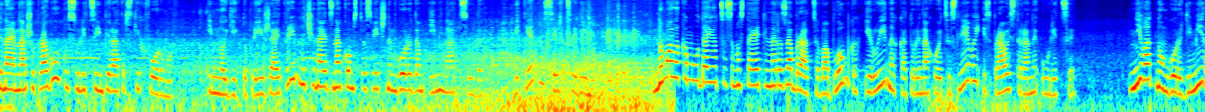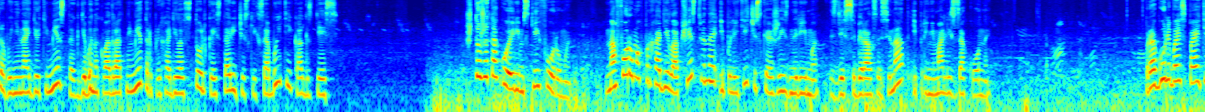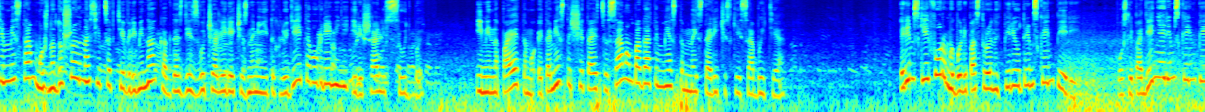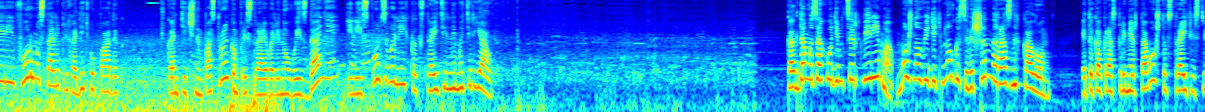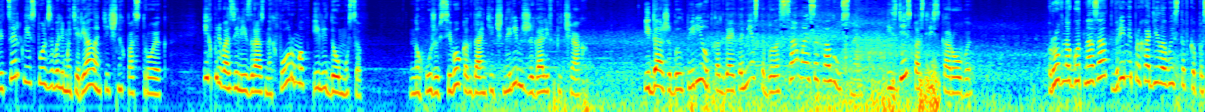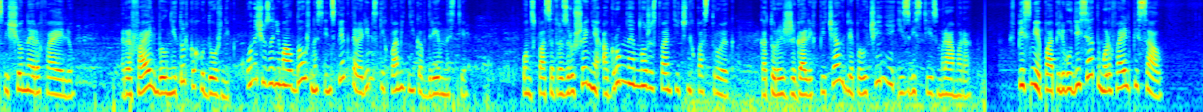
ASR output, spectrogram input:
начинаем нашу прогулку с улицы императорских форумов. И многие, кто приезжает в Рим, начинают знакомство с вечным городом именно отсюда. Ведь это сердце Рима. Но мало кому удается самостоятельно разобраться в обломках и руинах, которые находятся с левой и с правой стороны улицы. Ни в одном городе мира вы не найдете места, где бы на квадратный метр приходилось столько исторических событий, как здесь. Что же такое римские форумы? На форумах проходила общественная и политическая жизнь Рима. Здесь собирался сенат и принимались законы. Прогуливаясь по этим местам, можно душой уноситься в те времена, когда здесь звучали речи знаменитых людей того времени и решались судьбы. Именно поэтому это место считается самым богатым местом на исторические события. Римские форумы были построены в период Римской империи. После падения Римской империи форумы стали приходить в упадок – к античным постройкам пристраивали новые здания или использовали их как строительный материал. Когда мы заходим в церкви Рима, можно увидеть много совершенно разных колонн. Это как раз пример того, что в строительстве церкви использовали материал античных построек. Их привозили из разных форумов или домусов. Но хуже всего, когда античный Рим сжигали в печах. И даже был период, когда это место было самое захолустное, и здесь паслись коровы. Ровно год назад в Риме проходила выставка, посвященная Рафаэлю. Рафаэль был не только художник, он еще занимал должность инспектора римских памятников древности. Он спас от разрушения огромное множество античных построек, которые сжигали в печах для получения извести из мрамора. В письме папе Льву X Рафаэль писал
